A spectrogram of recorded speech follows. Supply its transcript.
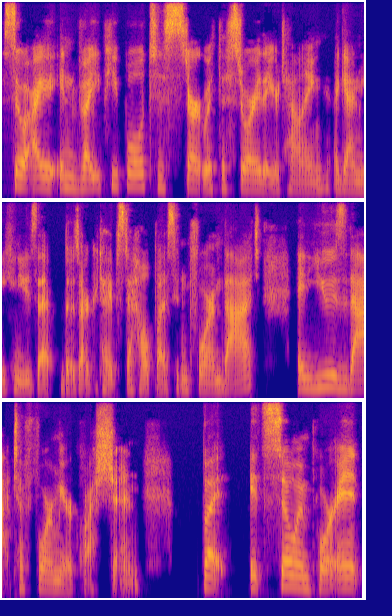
So I invite people to start with the story that you're telling. Again, we can use that those archetypes to help us inform that and use that to form your question. But it's so important,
